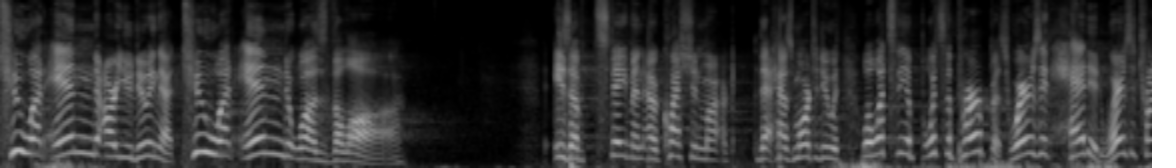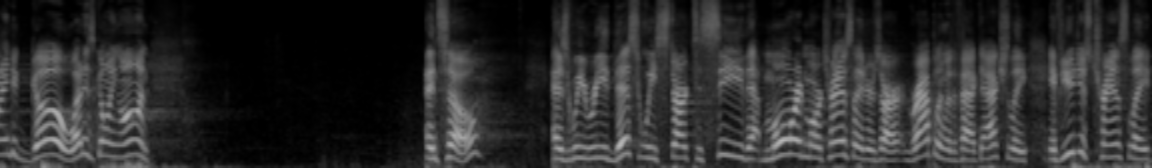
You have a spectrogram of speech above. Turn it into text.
to what end are you doing that? To what end was the law? Is a statement, a question mark that has more to do with, well, what's the, what's the purpose? Where is it headed? Where is it trying to go? What is going on? And so, as we read this, we start to see that more and more translators are grappling with the fact actually, if you just translate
